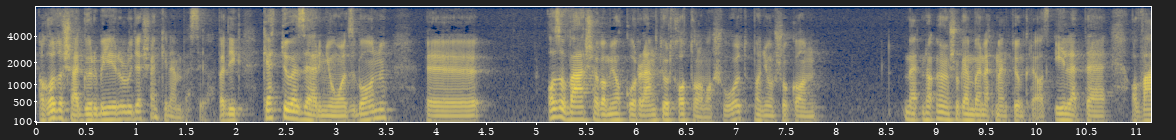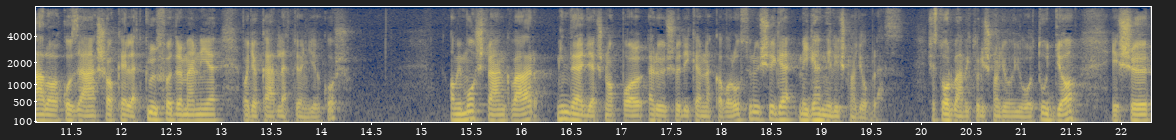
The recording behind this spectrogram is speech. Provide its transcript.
A gazdaság görbéjéről ugye senki nem beszél. Pedig 2008-ban az a válság, ami akkor ránk tört, hatalmas volt, nagyon sokan nagyon sok embernek ment tönkre az élete, a vállalkozása, kellett külföldre mennie, vagy akár lett öngyilkos ami most ránk vár, minden egyes nappal erősödik ennek a valószínűsége, még ennél is nagyobb lesz. És ezt Orbán Viktor is nagyon jól tudja, és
